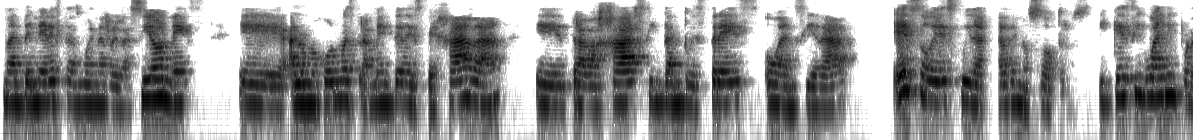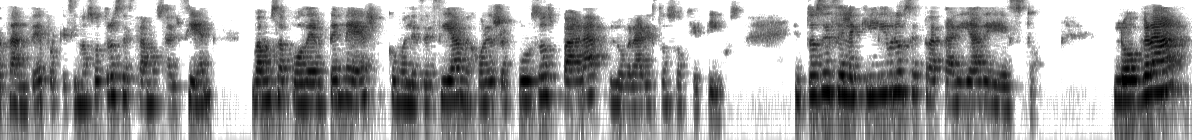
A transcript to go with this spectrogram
mantener estas buenas relaciones, eh, a lo mejor nuestra mente despejada, eh, trabajar sin tanto estrés o ansiedad. Eso es cuidar de nosotros y que es igual de importante porque si nosotros estamos al 100, vamos a poder tener, como les decía, mejores recursos para lograr estos objetivos. Entonces, el equilibrio se trataría de esto, lograr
